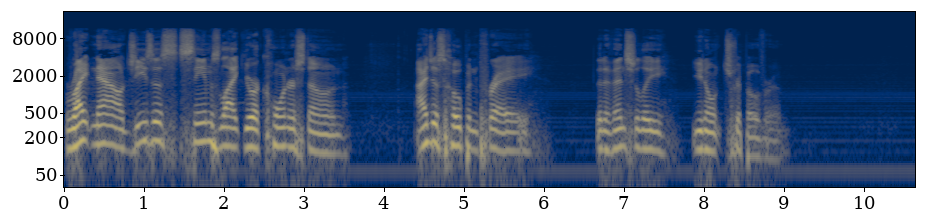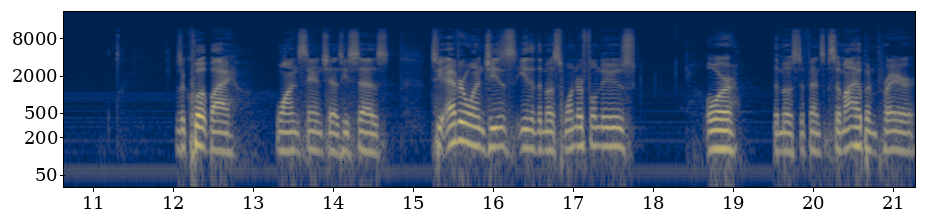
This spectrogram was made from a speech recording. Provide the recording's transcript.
right now, Jesus seems like you're a cornerstone. I just hope and pray that eventually you don't trip over him. There's a quote by Juan Sanchez. He says, To everyone, Jesus is either the most wonderful news or the most offensive. So, my hope and prayer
